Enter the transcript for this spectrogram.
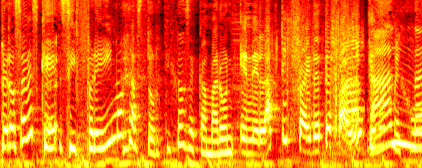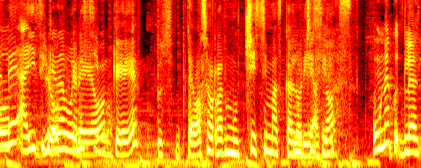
Pero ¿sabes qué? Si freímos las tortitas de camarón en el Active Fry de Tefal, ándale, ahí sí queda buenísimo. Creo que pues, te vas a ahorrar muchísimas calorías, ¿no? Una, las,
